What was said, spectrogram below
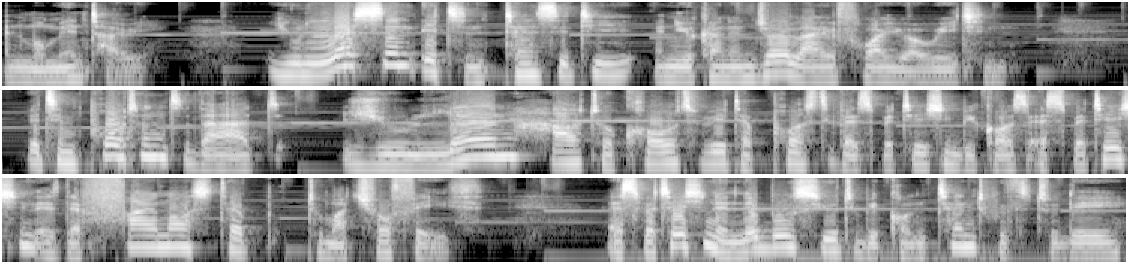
and momentary. You lessen its intensity and you can enjoy life while you are waiting. It's important that you learn how to cultivate a positive expectation because expectation is the final step to mature faith. Expectation enables you to be content with today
